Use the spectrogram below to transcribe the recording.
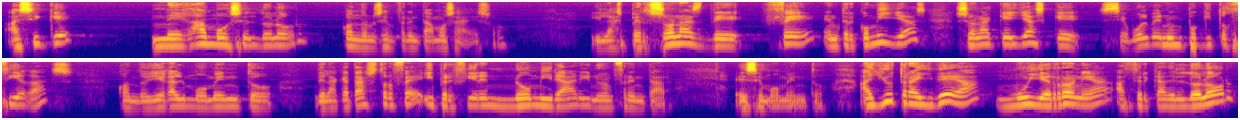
Así que negamos el dolor cuando nos enfrentamos a eso. Y las personas de fe, entre comillas, son aquellas que se vuelven un poquito ciegas cuando llega el momento de la catástrofe y prefieren no mirar y no enfrentar ese momento. Hay otra idea muy errónea acerca del dolor,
